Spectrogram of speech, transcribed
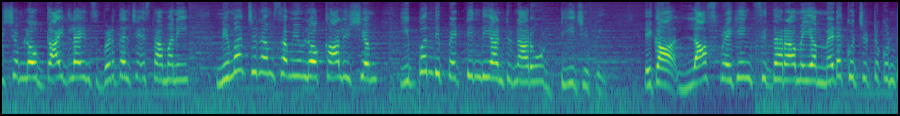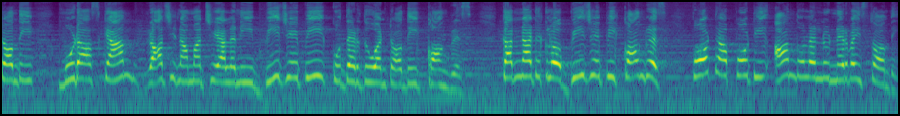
విషయంలో గైడ్ లైన్స్ విడుదల చేస్తామని నిమజ్జనం సమయంలో కాలుష్యం ఇబ్బంది పెట్టింది అంటున్నారు డీజీపీ ఇక లాస్ట్ బ్రేకింగ్ సిద్ధరామయ్య మెడకు చుట్టుకుంటోంది. మూడా స్కామ్ రాజీనామా చేయాలని బీజేపీ కుదరదు అంటోంది కాంగ్రెస్. కర్ణాటకలో బీజేపీ కాంగ్రెస్ పోటా పోటీ ఆందోళనలు నిర్వహిస్తోంది.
